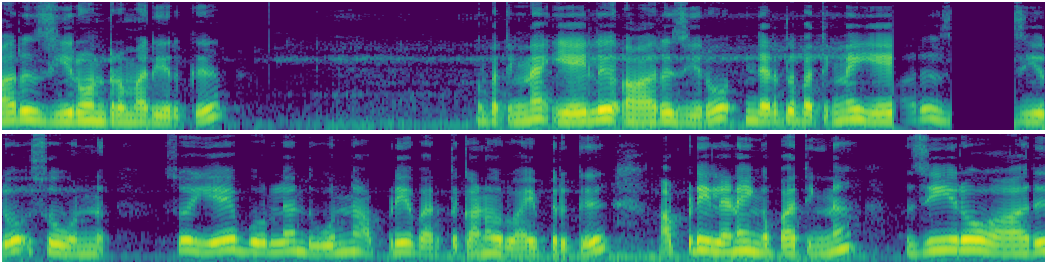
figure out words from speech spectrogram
ஆறு ஜீரோன்ற மாதிரி இருக்குது பார்த்தீங்கன்னா ஏழு ஆறு ஜீரோ. இந்த இடத்துல பார்த்தீங்கன்னா ஏ ஆறு ஜீரோ. ஸோ ஒன்று ஸோ ஏ போர்டில் அந்த ஒன்று அப்படியே வரதுக்கான ஒரு வாய்ப்பு இருக்குது அப்படி இல்லைன்னா இங்கே பார்த்தீங்கன்னா ஜீரோ ஆறு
